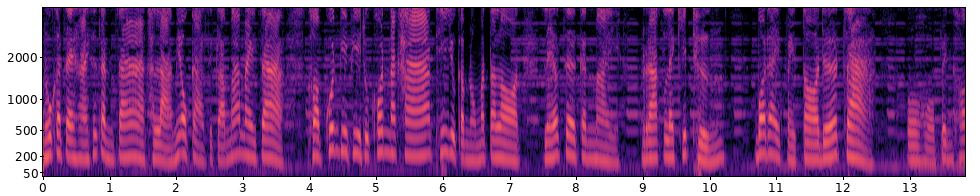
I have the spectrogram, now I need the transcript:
นูกระใจหายคือกันจ้าขลามีโอกาสสิกลับมาใหม่จ้า ขอบคุณพี่ๆทุกคนนะคะ ที่อยู่กับหนูมาตลอด แล้วเจอกันใหม่ รักและคิดถึงบ่ได้ไปต่อเด้อจ้า โอ้โห เป็นข้อ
